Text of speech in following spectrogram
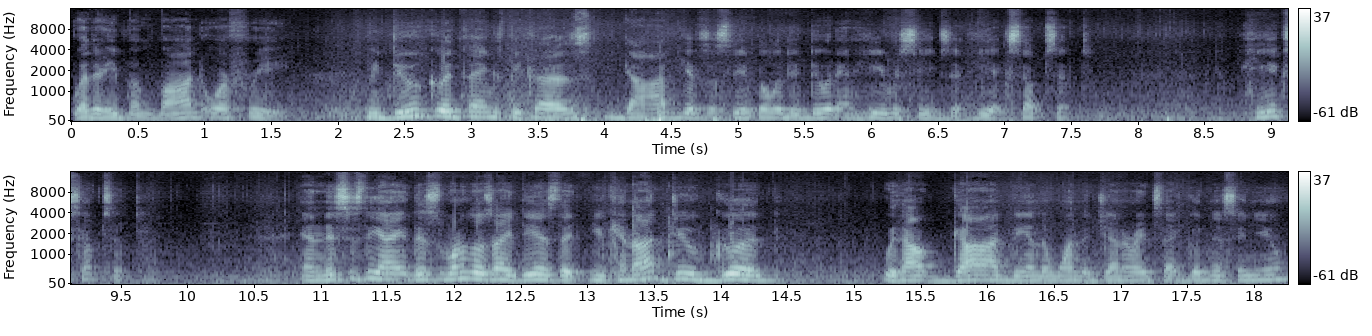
whether he be bond or free. We do good things because God gives us the ability to do it and he receives it. He accepts it. He accepts it. And this is the this is one of those ideas that you cannot do good without God being the one that generates that goodness in you.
